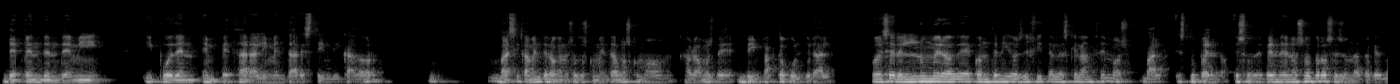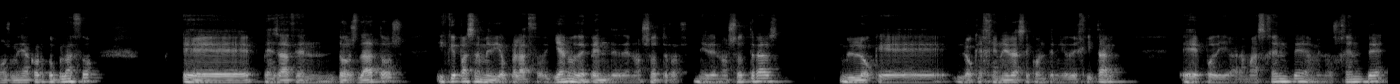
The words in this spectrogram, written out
dependen de mí y pueden empezar a alimentar este indicador básicamente lo que nosotros comentamos como hablamos de, impacto cultural. ¿Puede ser el número de contenidos digitales que lancemos? Vale, estupendo. Eso depende de nosotros, es un dato que vemos medio a corto plazo. Eh, pensad en dos datos. ¿Y qué pasa a medio plazo? Ya no depende de nosotros ni de nosotras lo que, lo que genera ese contenido digital. Eh, puede llegar a más gente, a menos gente,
